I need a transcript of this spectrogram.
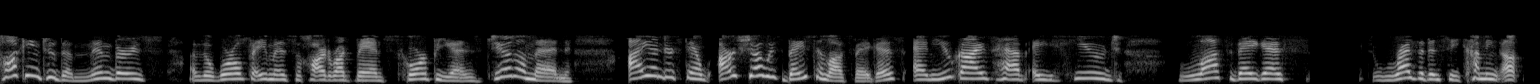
talking to the members of the world famous hard rock band Scorpions. Gentlemen, I understand our show is based in Las Vegas and you guys have a huge Las Vegas residency coming up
